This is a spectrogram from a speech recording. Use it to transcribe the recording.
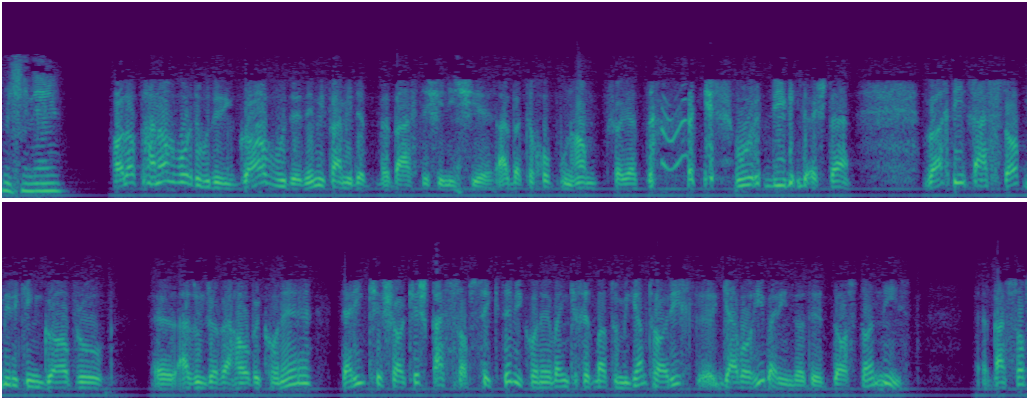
میشینه. حالا پناه برده بوده گاو بوده نمیفهمیده بستشینی چیه. البته خب اونها هم شاید شعور دینی داشتن. وقتی قصاب میره که این گاو رو از اونجا رها بکنه در این کشاکش قصاب سکته می‌کنه و اینکه خدمتتون میگم تاریخ گواهی بر این داده داستان نیست. قصاب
